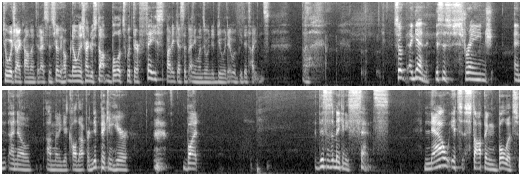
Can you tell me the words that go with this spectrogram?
To which I commented, I sincerely hope no one is trying to stop bullets with their face, but I guess if anyone's going to do it, it would be the Titans. Uh, so, again, this is strange, and I know I'm going to get called out for nitpicking here, but this doesn't make any sense. Now it's stopping bullets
